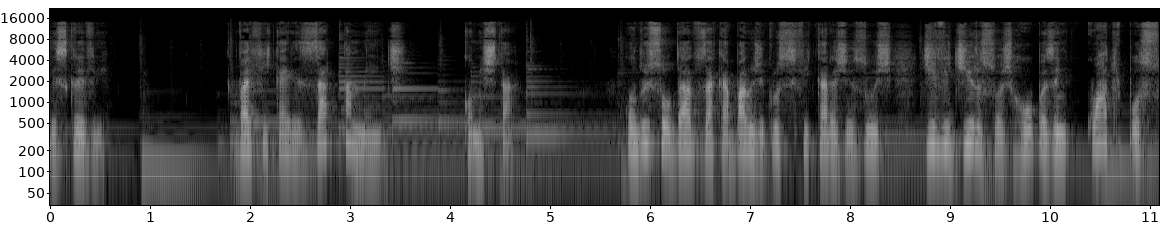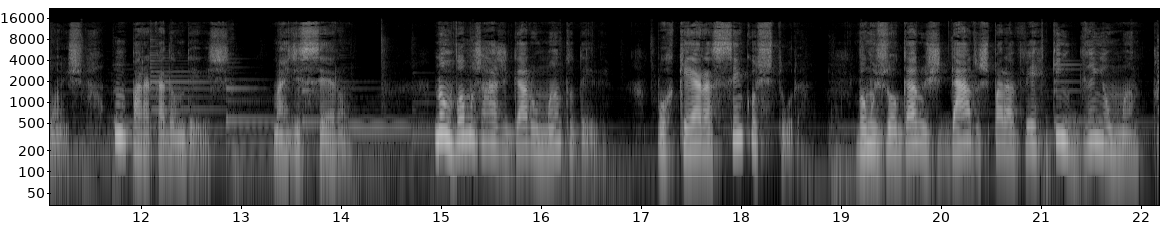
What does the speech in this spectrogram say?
escrevi. Vai ficar exatamente como está. Quando os soldados acabaram de crucificar a Jesus, dividiram suas roupas em quatro porções, um para cada um deles. Mas disseram: não vamos rasgar o manto dele, porque era sem costura. Vamos jogar os dados para ver quem ganha o manto.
